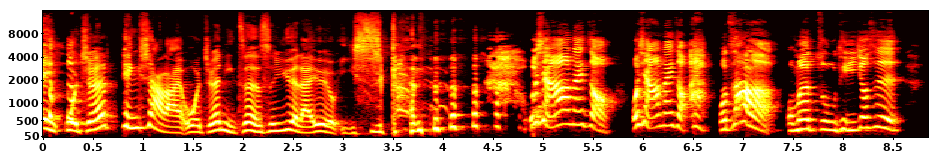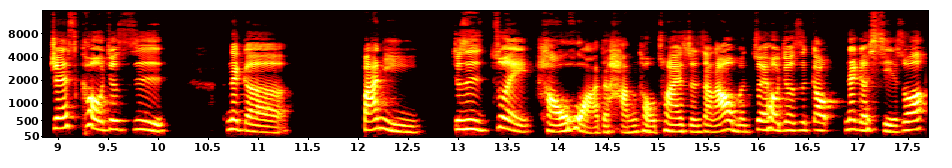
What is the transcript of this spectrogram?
哎、欸，我觉得听下来，我觉得你真的是越来越有仪式感。我想要那种，我想要那种啊！我知道了，我们的主题就是 dress code，就是那个把你。就是最豪华的行头穿在身上，然后我们最后就是告那个写说，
